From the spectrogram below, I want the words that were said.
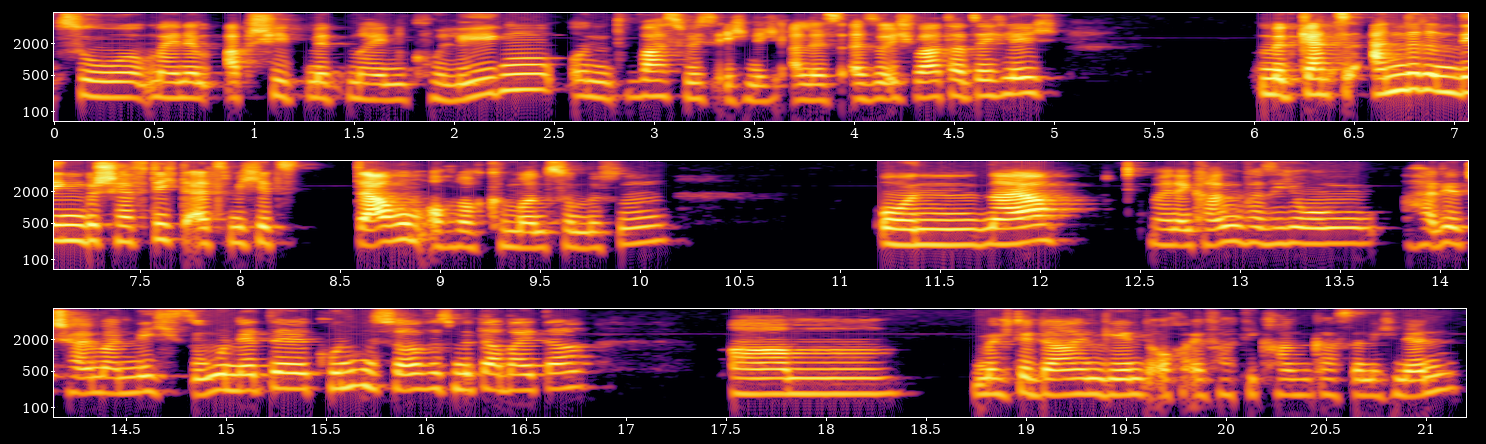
zu meinem Abschied mit meinen Kollegen und was weiß ich nicht alles. Also ich war tatsächlich mit ganz anderen Dingen beschäftigt, als mich jetzt darum auch noch kümmern zu müssen. Und naja, meine Krankenversicherung hat jetzt scheinbar nicht so nette Kundenservice-Mitarbeiter. Ähm, möchte dahingehend auch einfach die Krankenkasse nicht nennen,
